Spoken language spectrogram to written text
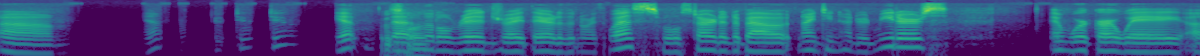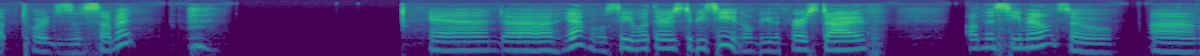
Um, yeah, do, do, do. Yep, that little ridge right there to the northwest. We'll start at about 1,900 meters and work our way up towards the summit. and uh, yeah, we'll see what there is to be seen. It'll be the first dive on the seamount. So um,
